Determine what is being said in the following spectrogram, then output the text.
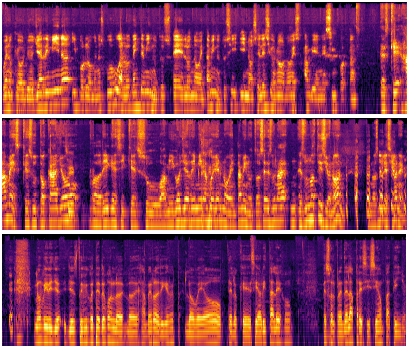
bueno, que volvió Jerry Mina y por lo menos pudo jugar los 20 minutos, eh, los 90 minutos y, y no se lesionó, ¿no? Eso también es importante. Es que James, que su tocayo Sí. Rodríguez y que su amigo Jerry Mina jueguen 90 minutos es, una, es un noticionón. Que no se lesionen. No, mire, yo, yo estoy muy contento con lo, lo de James Rodríguez. Lo veo de lo que decía ahorita Alejo. Me sorprende la precisión, Patiño.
